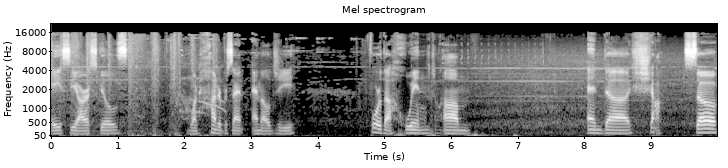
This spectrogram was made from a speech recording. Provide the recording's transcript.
ACR skills. 100% MLG for the win. Um, and, uh, shot. So,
